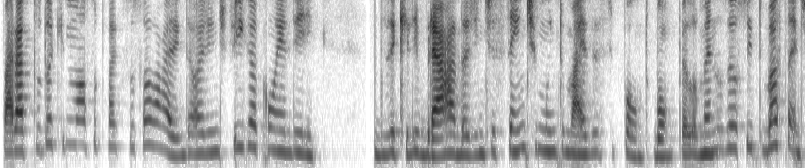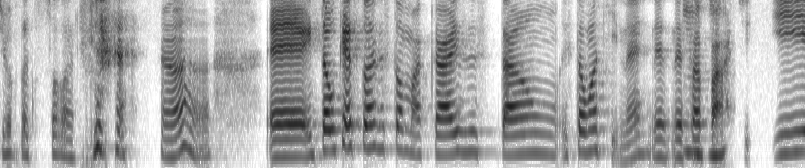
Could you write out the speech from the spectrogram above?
para tudo aqui no nosso plexo solar. Então a gente fica com ele desequilibrado, a gente sente muito mais esse ponto. Bom, pelo menos eu sinto bastante meu plexo solar. uhum. É, então, questões estomacais estão, estão aqui, né? Nessa uhum. parte. E,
